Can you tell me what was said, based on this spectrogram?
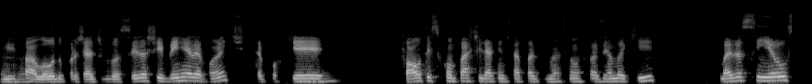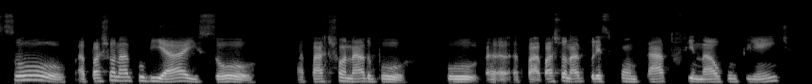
me falou do projeto de vocês, achei bem relevante, até porque uhum. falta esse compartilhar que a gente tá, nós estamos fazendo aqui. Mas, assim, eu sou apaixonado por BI, sou apaixonado por, por uh, apaixonado por esse contato final com o cliente.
